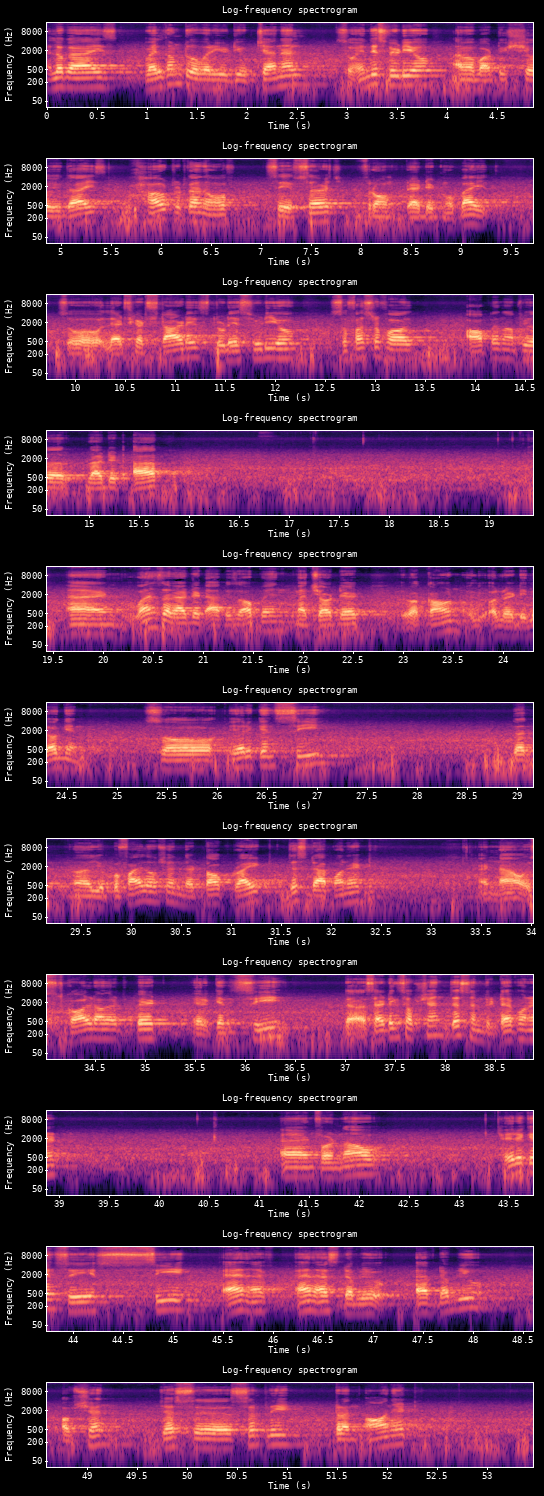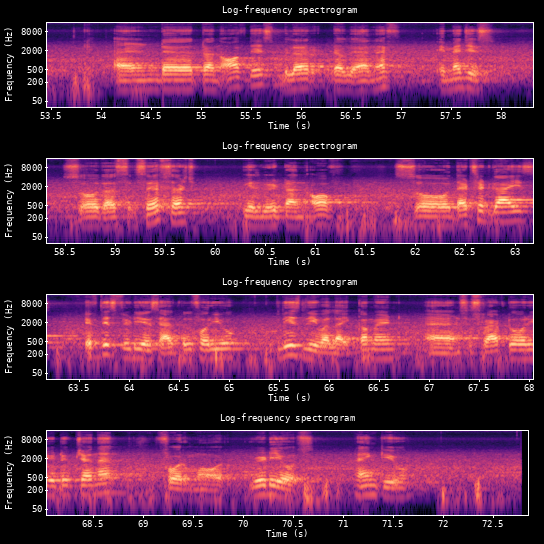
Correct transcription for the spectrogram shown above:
hello guys welcome to our youtube channel. So in this video i'm about to show you guys how to turn off safe search from reddit mobile. So let's get started today's video. So first of all open up your reddit app. And once the reddit app is open make sure that your account will already log in. So here you can see the uh, your profile option in the top right just tap on it. And now scroll down a bit here you can see the settings option. Just simply tap on it. And for now here you can see CNF NSW FW option. Just uh, simply turn on it. And uh, turn off this blur WNF images so the safe search will be turned off. So that's it guys. If this video is helpful for you please leave a like comment and subscribe to our youtube channel for more videos. Thank you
